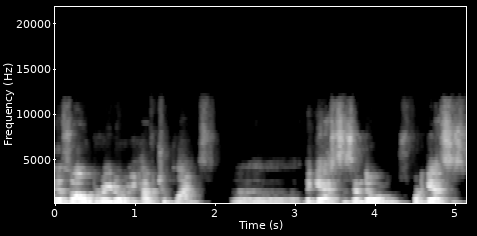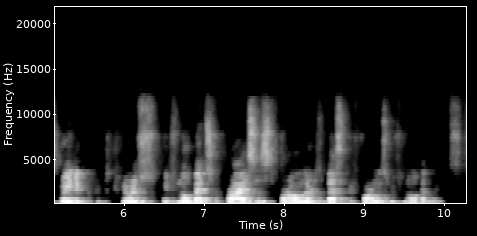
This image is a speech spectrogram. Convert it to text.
As our operator, we have two clients uh, the guests and the owners. For the guests, great experience with no bad surprises. For owners, best performance with no headaches.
